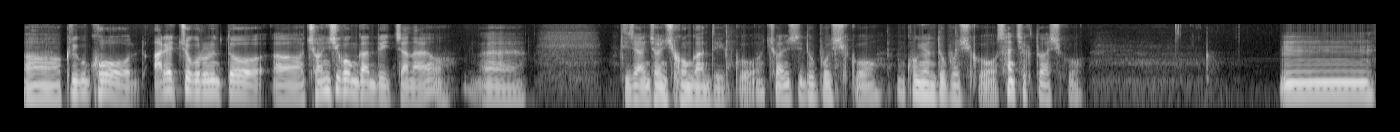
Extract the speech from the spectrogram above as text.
어, 그리고 그 아래쪽으로는 또, 어, 전시 공간도 있잖아요. 예. 디자인 전시 공간도 있고 전시도 보시고 공연도 보시고 산책도 하시고 음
